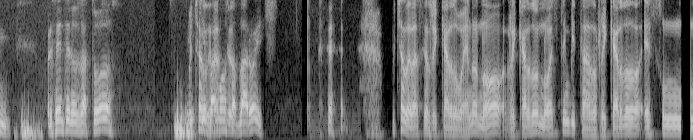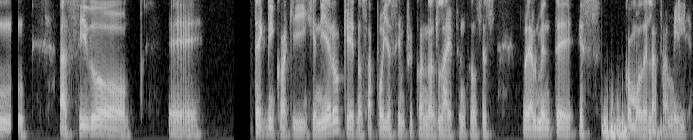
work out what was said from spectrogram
preséntenos a todos. Muchas ¿De qué vamos a hablar hoy? Muchas gracias, Ricardo. Bueno, no, Ricardo no está invitado. Ricardo es un, ha sido eh, técnico aquí, ingeniero, que nos apoya siempre con las live. Entonces, realmente es como de la familia.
